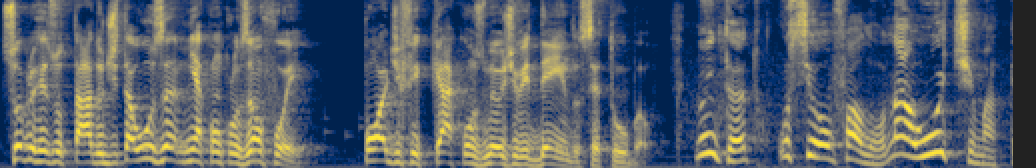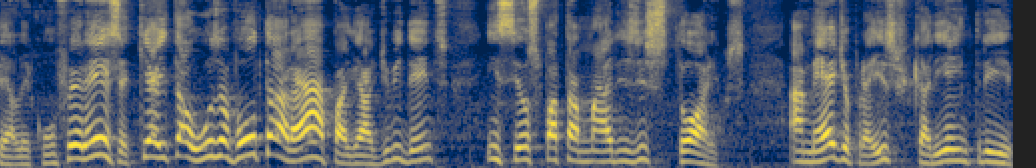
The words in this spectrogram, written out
Sobre o resultado de Itaúsa, minha conclusão foi: pode ficar com os meus dividendos, Setúbal. No entanto, o CEO falou na última teleconferência que a Itaúsa voltará a pagar dividendos em seus patamares históricos. A média para isso ficaria entre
